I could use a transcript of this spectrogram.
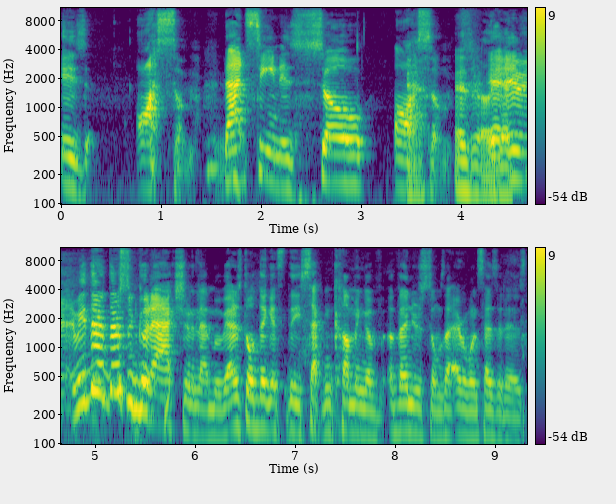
is awesome. That scene is so awesome. Yeah, it's really Yeah, good. I mean, there, there's some good action in that movie. I just don't think it's the second coming of Avengers films that everyone says it is.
